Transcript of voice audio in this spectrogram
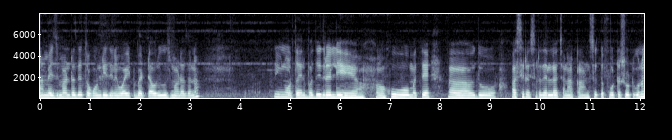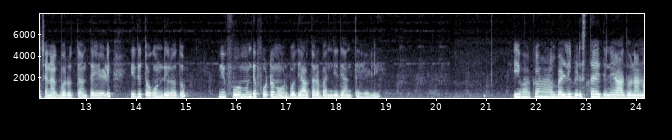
ನಮ್ಮ ಯಜಮಾನ್ರದ್ದೇ ತೊಗೊಂಡಿದ್ದೀನಿ ವೈಟ್ ಬಟ್ಟೆ ಅವ್ರು ಯೂಸ್ ಮಾಡೋದನ್ನು. ನೀವು ನೋಡ್ತಾ ಇರ್ಬೋದು, ಇದರಲ್ಲಿ ಹೂವು ಮತ್ತು ಇದು ಹಸಿರು ಹಸಿರದೆಲ್ಲ ಚೆನ್ನಾಗಿ ಕಾಣಿಸುತ್ತೆ. ಫೋಟೋಶೂಟ್ಗೂ ಚೆನ್ನಾಗಿ ಬರುತ್ತೆ ಅಂತ ಹೇಳಿ ಇದು ತೊಗೊಂಡಿರೋದು. ನೀವು ಫೋ, ಮುಂದೆ ಫೋಟೋ ನೋಡ್ಬೋದು ಯಾವ ಥರ ಬಂದಿದೆ ಅಂತ ಹೇಳಿ. ಇವಾಗ ಬಳ್ಳಿ ಬಿಡಿಸ್ತಾ ಇದ್ದೀನಿ. ಅದು ನಾನು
